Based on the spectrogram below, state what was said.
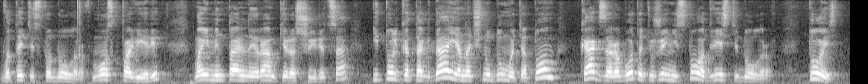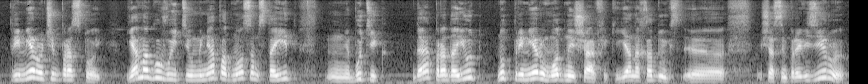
вот эти 100 долларов. Мозг поверит, мои ментальные рамки расширятся, и только тогда я начну думать о том, как заработать уже не 100, а 200 долларов. То есть, пример очень простой – я могу выйти, у меня под носом стоит бутик, да, продают, ну, к примеру, модные шарфики. Я на ходу их э, сейчас импровизирую.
